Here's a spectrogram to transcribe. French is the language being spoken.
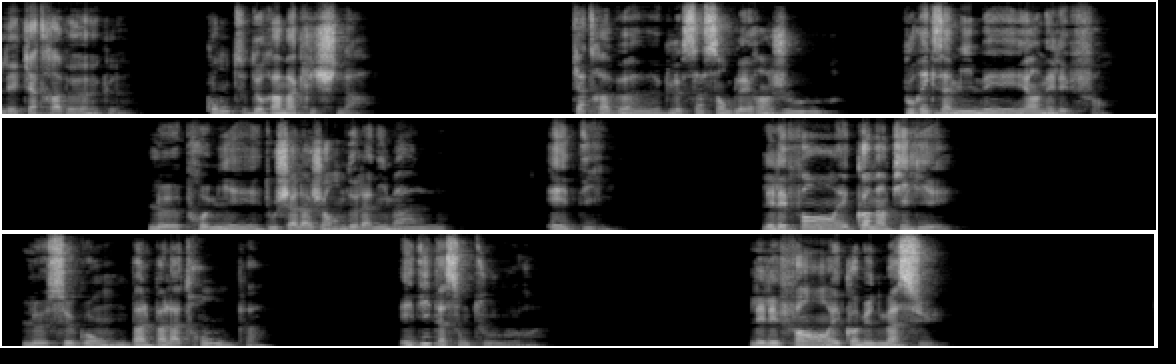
Les quatre aveugles, conte de Ramakrishna. Quatre aveugles s'assemblèrent un jour pour examiner un éléphant. Le premier toucha la jambe de l'animal et dit L'éléphant est comme un pilier. Le second palpa la trompe et dit à son tour L'éléphant est comme une massue.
